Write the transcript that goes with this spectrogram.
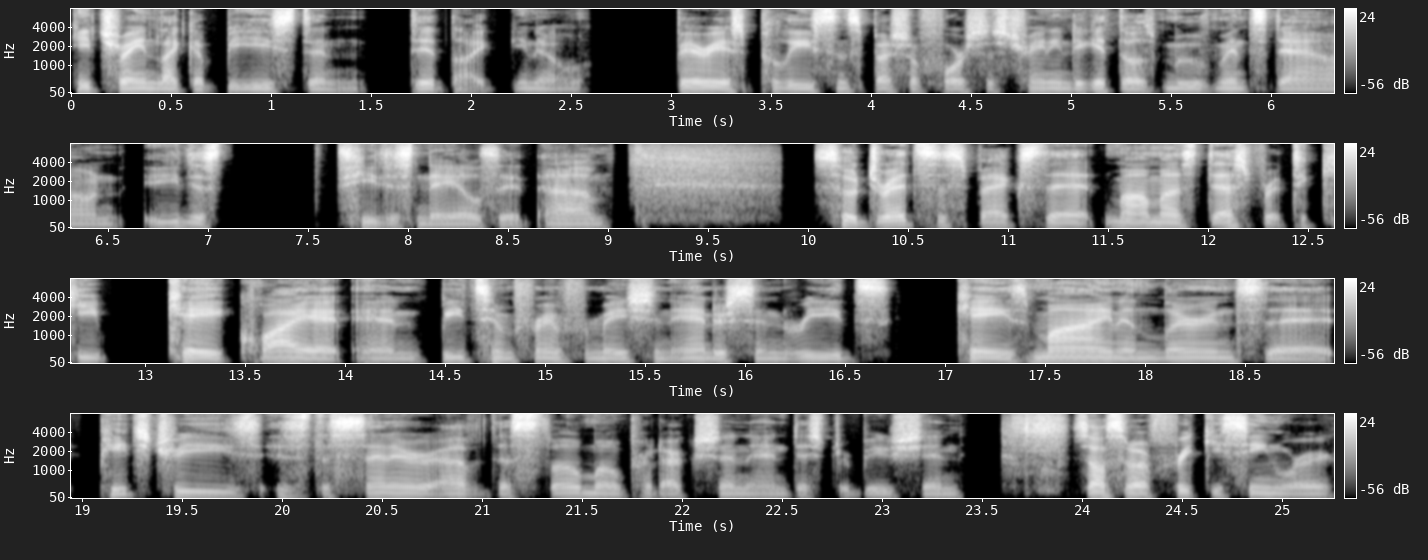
he trained like a beast and did like you know various police and special forces training to get those movements down. He just he just nails it um so Dredd suspects that Mama's desperate to keep Kay quiet and beats him for information. Anderson reads Kay's mind and learns that Peachtrees is the center of the slow mo production and distribution. It's also a freaky scene where,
